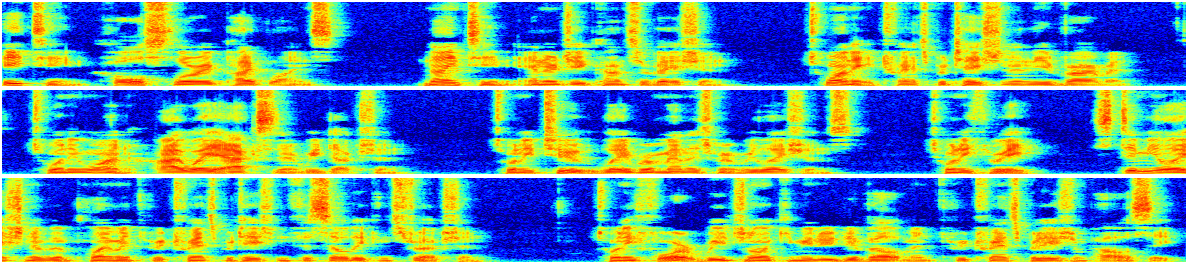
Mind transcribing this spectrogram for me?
18. Coal slurry pipelines. 19. Energy conservation. 20. Transportation and the environment. 21. Highway accident reduction. 22. Labor management relations. 23. Stimulation of employment through transportation facility construction. 24. Regional and community development through transportation policy.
